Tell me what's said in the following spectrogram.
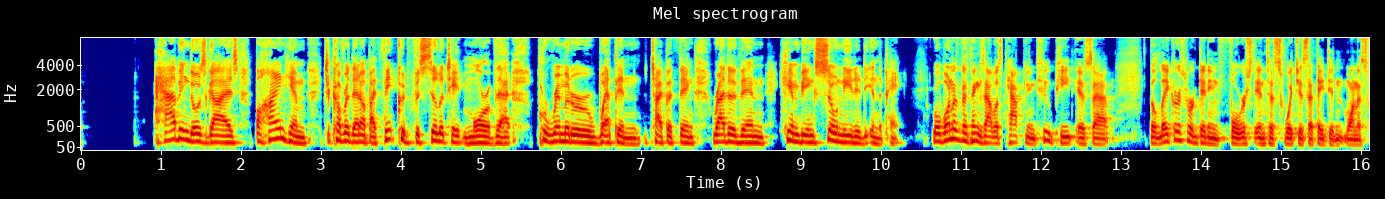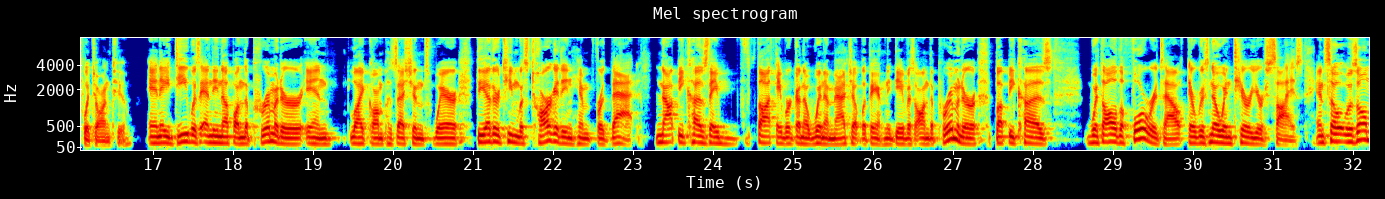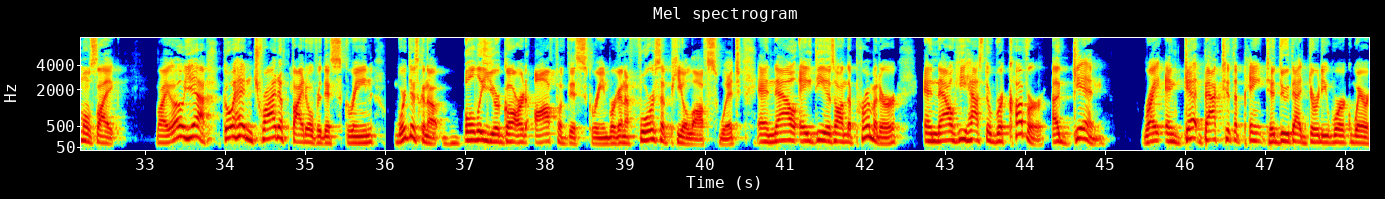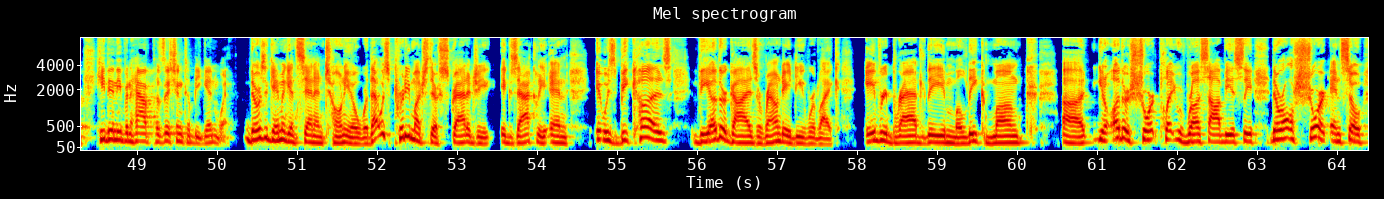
having those guys behind him to cover that up, I think could facilitate more of that perimeter weapon type of thing rather than him being so needed in the paint. Well, one of the things that was happening too, Pete, is that the Lakers were getting forced into switches that they didn't want to switch onto. And AD was ending up on the perimeter in like on possessions where the other team was targeting him for that, not because they thought they were going to win a matchup with Anthony Davis on the perimeter, but because with all the forwards out, there was no interior size. And so it was almost like, like, oh yeah, go ahead and try to fight over this screen. We're just gonna bully your guard off of this screen. We're gonna force a peel off switch. And now AD is on the perimeter, and now he has to recover again right? And get back to the paint to do that dirty work where he didn't even have position to begin with. There was a game against San Antonio where that was pretty much their strategy exactly. And it was because the other guys around AD were like Avery Bradley, Malik Monk, uh, you know, other short play, Russ, obviously. They're all short. And so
